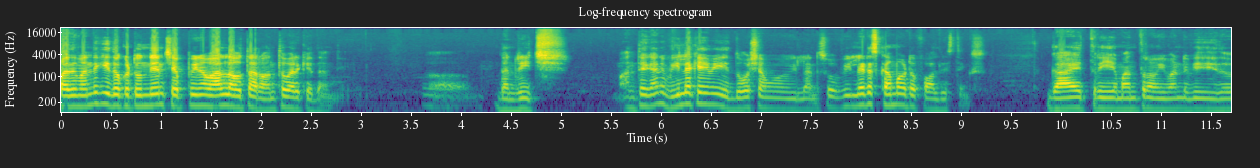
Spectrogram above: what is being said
పది మందికి ఇది ఒకటి ఉంది అని చెప్పిన వాళ్ళు అవుతారు అంతవరకే దాన్ని. దాని రీచ్ అంతేగాని వీళ్ళకేమి దోషము ఇలాంటి so we let us come out of all these things Gayatri మంత్రం ఇవన్నీ ఏదో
